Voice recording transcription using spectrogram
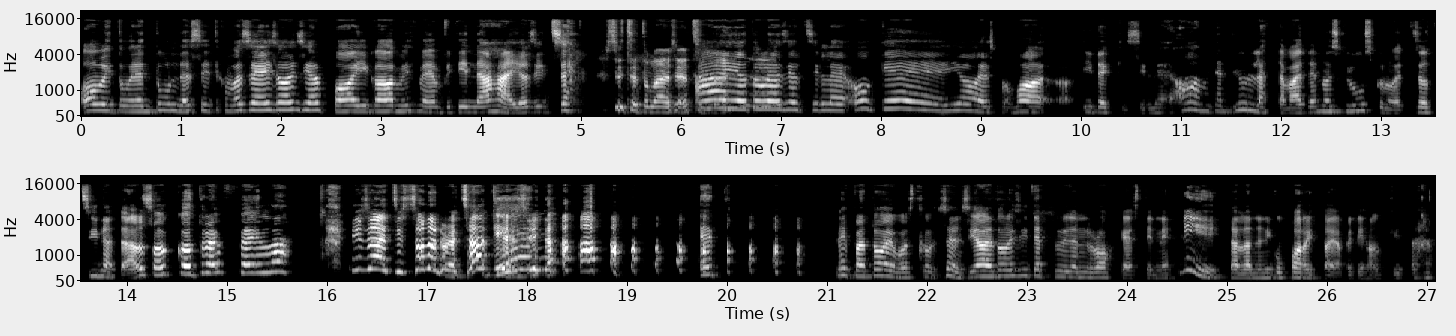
omituinen tunne sitten, kun mä seisoin siellä paikalla, missä meidän piti nähdä, ja sitten se Sitten se tulee sieltä silleen. äijä tulee sieltä silleen, okei, joo, ja sit mä vaan itekin silleen, aah, miten yllättävää, että en olisi kyllä uskonut, että sä oot sinä täällä sokkotreffeillä. Niin sä et siis sanonut, että sä et sitä. Et, epätoivosta, kun sen sijaan, että olisi itse pyytänyt rohkeasti, niin Niin, tällainen niin kuin parittaja piti hankkia tähän.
